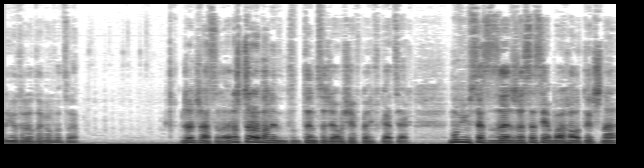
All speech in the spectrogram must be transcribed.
jutro do tego wrócę. George Russell, rozczarowany tym, co działo się w kwalifikacjach. Mówił, że sesja była chaotyczna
